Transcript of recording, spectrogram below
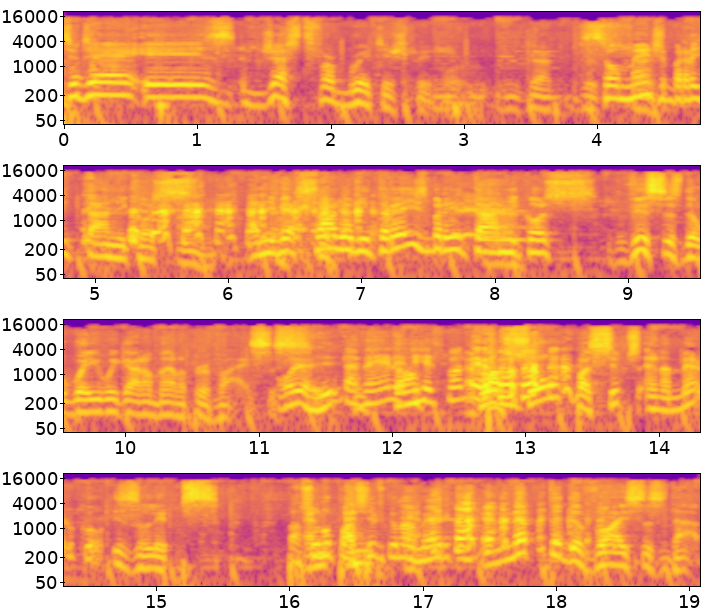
Today is just for British people. Somente britânicos. Aniversário de três britânicos. This is the way we got Amela. Olha aí. Tá vendo? Então, Ele respondeu. Passou, Pacifics and American Slips. Passou no Pacífico e na América. And not the voices that.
